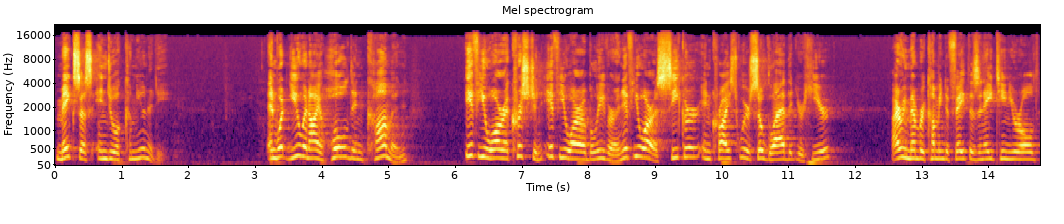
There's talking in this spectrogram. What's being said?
makes us into a community. And what you and I hold in common, if you are a Christian, if you are a believer, and if you are a seeker in Christ, we're so glad that you're here. I remember coming to faith as an 18 year old.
